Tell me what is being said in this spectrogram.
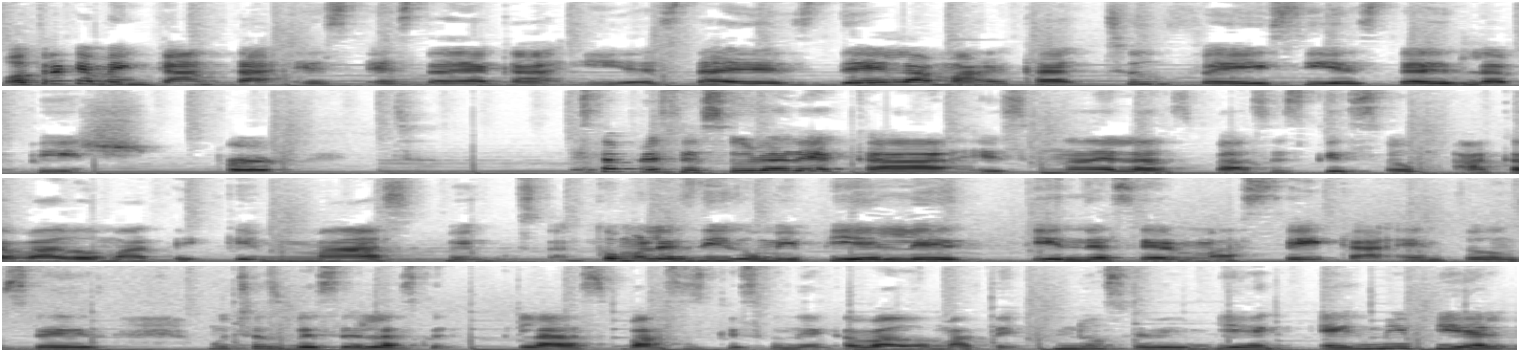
Otra que me encanta es esta de acá y esta es de la marca Too Faced y esta es la Peach Perfect. Esta preciosura de acá es una de las bases que son acabado mate que más me gustan. Como les digo, mi piel tiende a ser más seca, entonces muchas veces las, las bases que son de acabado mate no se ven bien en mi piel,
